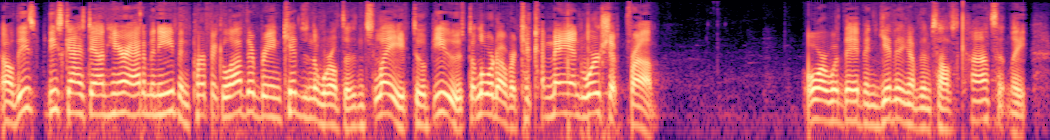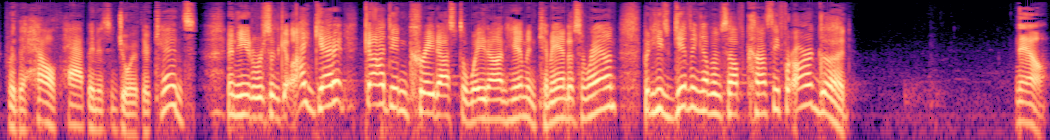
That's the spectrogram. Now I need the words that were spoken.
Oh, these, these guys down here, Adam and Eve, in perfect love, they're bringing kids in the world to enslave, to abuse, to lord over, to command worship from. Or would they have been giving of themselves constantly for the health, happiness, and joy of their kids? And the universe would go, I get it. God didn't create us to wait on Him and command us around, but He's giving of Himself constantly for our good. Now,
